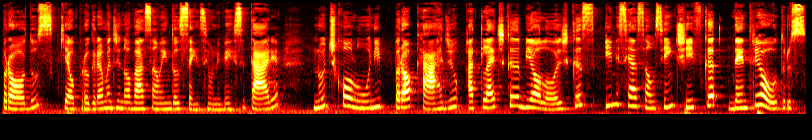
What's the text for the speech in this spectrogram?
Produs, que é o programa de inovação em docência universitária, Nutcolune, Procardio, Atlética Biológicas, Iniciação Científica, dentre outros.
